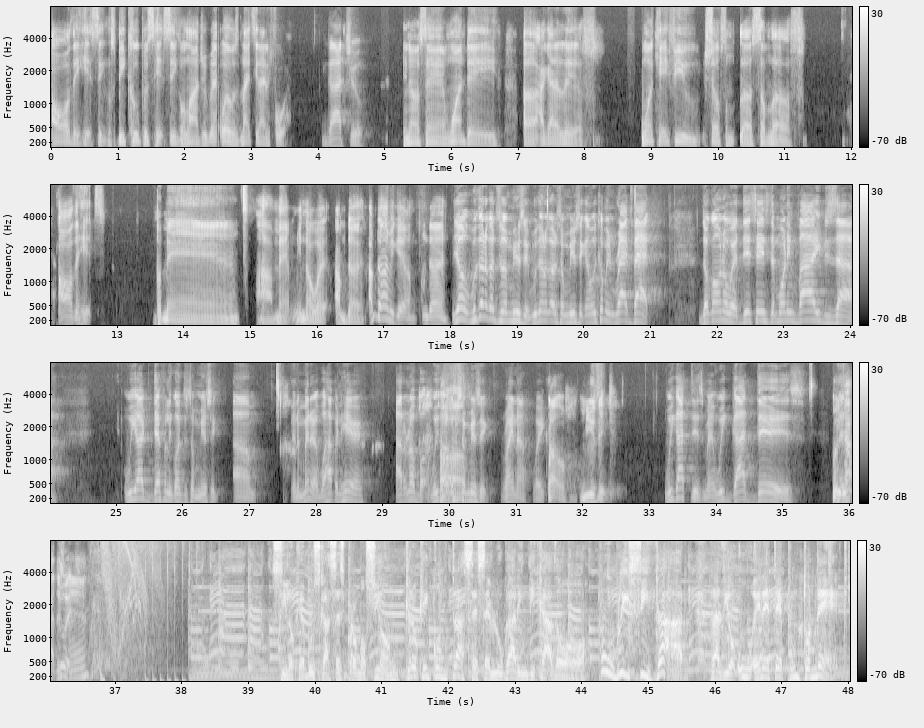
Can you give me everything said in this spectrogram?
all the hit singles. B. Cooper's hit single "Laundry Mat." What was ninety four? Got you. You know what I'm saying? One day, uh, I gotta live. 1K Phew, show some uh, some love. All the hits. But man, ah man, you know what? I'm done. I'm done, Miguel. I'm done. Yo, we're gonna go to some music. We're gonna go to some music, and we're coming right back. Don't go nowhere. This is the morning vibes. Uh, we are definitely going to some music. Um, in a minute, what happened here? I don't know, but we're gonna go to some music right now. Wait, Oh, music. we got this, man. We got this. We Let's got do this, it. man. Si lo que buscas es promoción, creo que encontraste el lugar indicado. Publicidad. RadioUNT.net.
